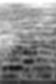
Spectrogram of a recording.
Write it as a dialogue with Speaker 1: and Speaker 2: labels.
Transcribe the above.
Speaker 1: one.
